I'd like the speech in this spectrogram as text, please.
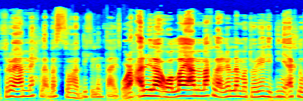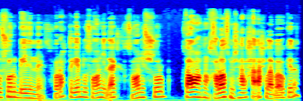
قلت له يا عم احلق بس وهديك اللي أنت عايزه. وراح قال لي لا والله يا عم ما احلق غير لما توريني هتديني أكل وشرب إيه للناس. فرحت جايب له صواني الأكل صواني الشرب. طبعا كان خلاص مش هلحق أحلق بقى وكده.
